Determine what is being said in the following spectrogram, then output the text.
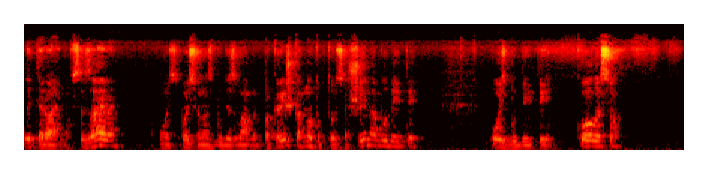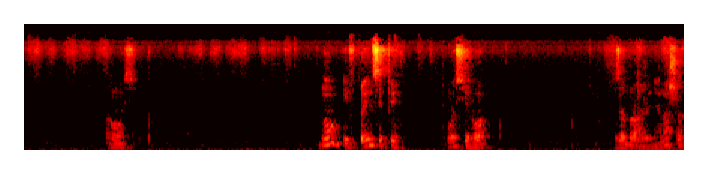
Витираємо все зайве. Ось, ось у нас буде з вами покришка. Ну, тобто ось шина буде йти. Ось буде йти колесо. Ось. Ну і в принципі, ось його зображення нашого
